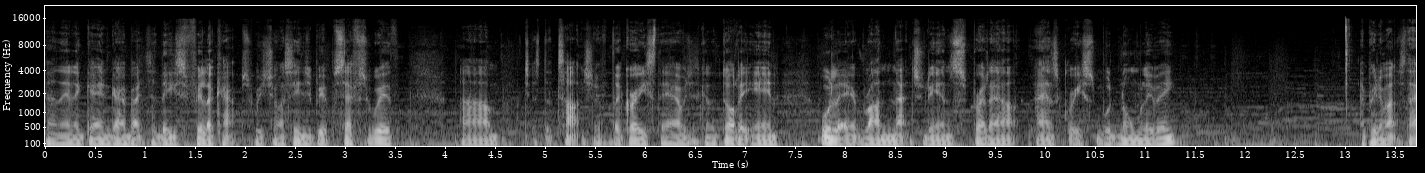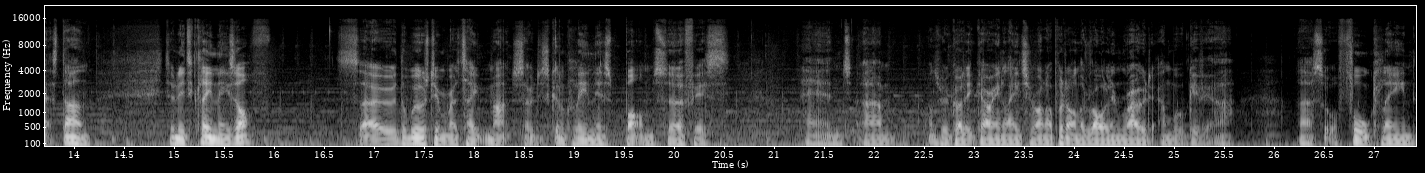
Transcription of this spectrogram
And then again going back to these filler caps which I seem to be obsessed with um, just a touch of the grease there. We're just going to dot it in. We'll let it run naturally and spread out as grease would normally be. And pretty much that's done. So we need to clean these off so the wheels didn't rotate much so we're just going to clean this bottom surface. And um, once we've got it going later on I'll put it on the rolling road and we'll give it a, a sort of full clean.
